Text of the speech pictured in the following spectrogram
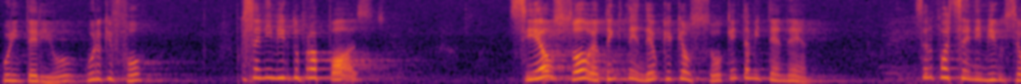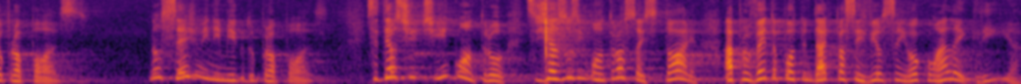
cura interior, cura o que for. Porque você é inimigo do propósito. Se eu sou, eu tenho que entender o que, que eu sou. Quem está me entendendo? Você não pode ser inimigo do seu propósito. Não seja um inimigo do propósito. Se Deus te, te encontrou, se Jesus encontrou a sua história, aproveita a oportunidade para servir o Senhor com alegria.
